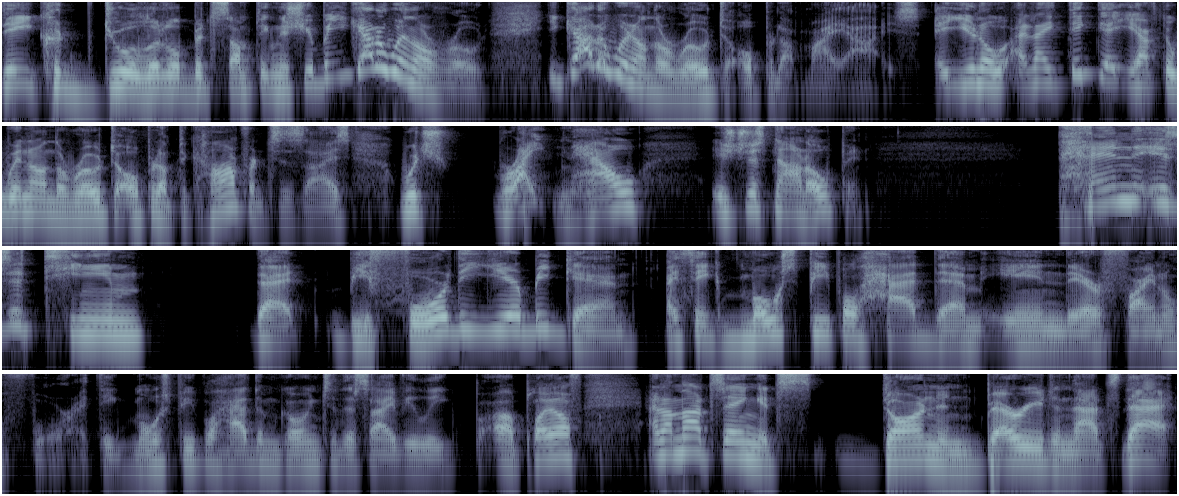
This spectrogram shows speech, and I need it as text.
they could do a little bit something this year, but you got to win on the road. You got to win on the road to open up my eyes. You know, and I think that you have to win on the road to open up the conference's eyes, which right now is just not open. Penn is a team that before the year began, I think most people had them in their final four. I think most people had them going to this Ivy League uh, playoff. And I'm not saying it's done and buried and that's that.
